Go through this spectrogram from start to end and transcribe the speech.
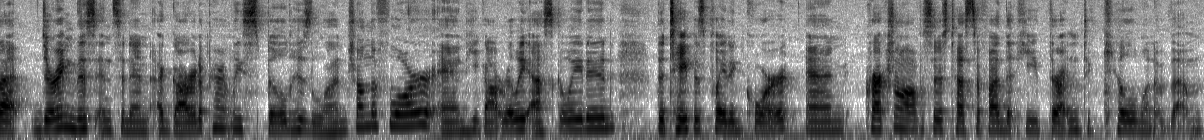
But during this incident, a guard apparently spilled his lunch on the floor and he got really escalated. The tape is played in court, and correctional officers testified that he threatened to kill one of them.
